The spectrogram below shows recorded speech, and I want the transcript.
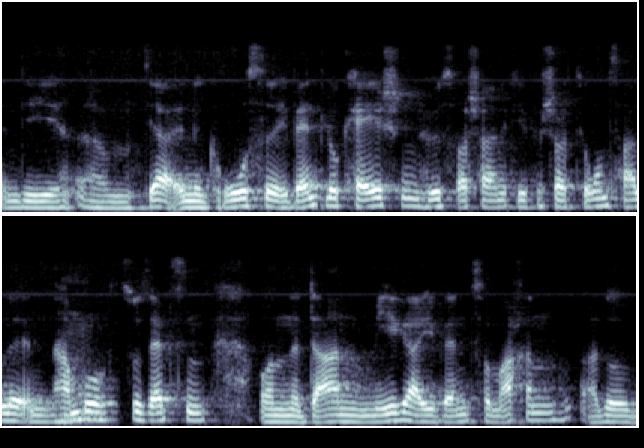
in die ähm, ja, in eine große Event-Location, höchstwahrscheinlich die Fischaktionshalle in mhm. Hamburg zu setzen und da ein Mega-Event zu machen. Also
